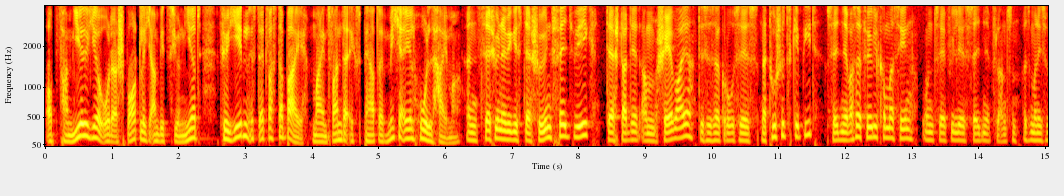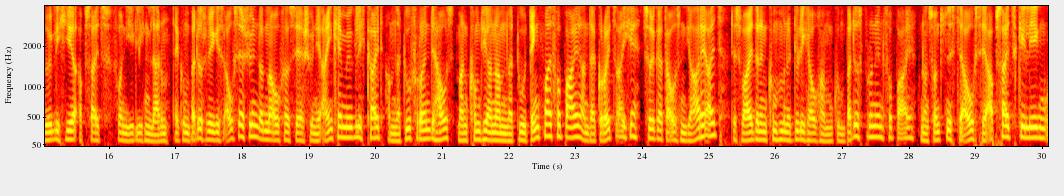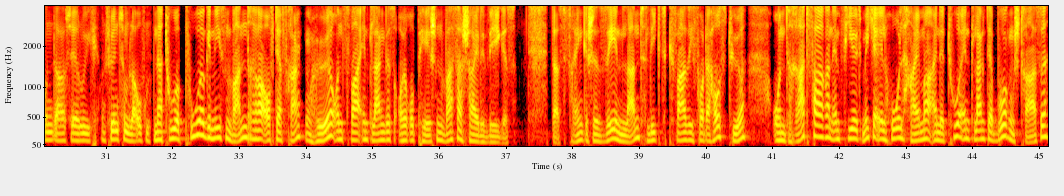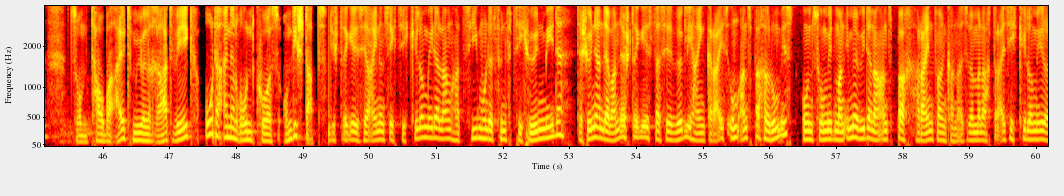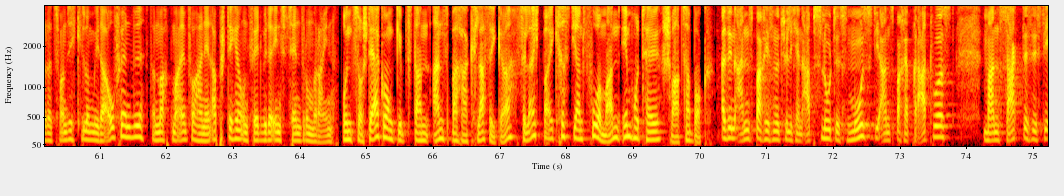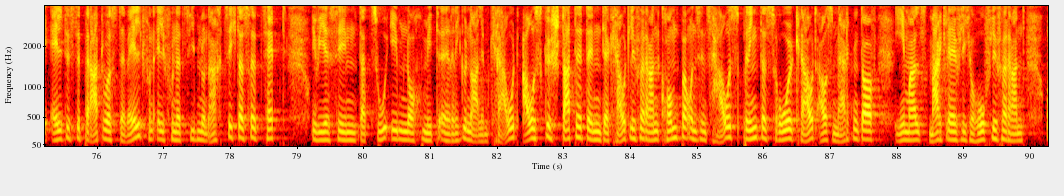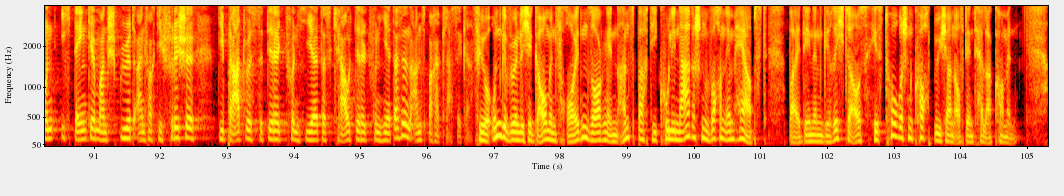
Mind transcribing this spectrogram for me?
Ob Familie oder sportlich ambitioniert, für jeden ist etwas dabei, meint Wanderexperte Michael Hohlheimer. Ein sehr schöner Weg ist der Schönfeldweg, der startet am Schärweiher. Das ist ein großes Naturschutzgebiet. Seltene Wasservögel kann man sehen und sehr viele seltene Pflanzen. Also man ist wirklich hier abseits von jeglichen Lärm. Der Gumbertusweg ist auch sehr schön, da hat man auch eine sehr schöne Einkehrmöglichkeit am Naturfreundehaus. Man kommt hier an einem Naturdenkmal vorbei, an der Kreuzeiche, circa 1000 Jahre alt. Des Weiteren kommt man natürlich auch am Gumbertusbrunnen vorbei. Und ansonsten ist der auch sehr abseits gelegen und da sehr ruhig und schön zum Laufen. Natur pur genießen Wanderer auf der Frankenhöhe und zwar entlang des europäischen Wasserscheideweges. Das fränkische Seenland liegt quasi vor der Haustür und Radfahrern empfiehlt Michael Hohlheimer eine Tour entlang der Burgenstraße zum Tauber Altmühl Radweg oder einen Rundkurs um die Stadt. Die Strecke ist ja 61 Kilometer lang, hat 750 Höhenmeter. Der Schöne an der Wanderstrecke ist, dass sie wirklich ein Kreis um Ansbach herum ist und somit man immer wieder nach Ansbach reinfahren kann. Also wenn man nach 30 Kilometer oder 20 Kilometer aufhören will, dann macht man einfach einen Abstecher und fährt wieder ins Zentrum rein. Und zur Stärkung gibt es dann Ansbacher Klassiker, vielleicht bei Christian Fuhrmann im Hotel Schwarzer Bock. Also in Ansbach ist natürlich ein absolutes Muss die Ansbacher Bratwurst. Man sagt, es ist die älteste Bratwurst der Welt von 1187 das Rezept. Wir sind dazu eben noch mit äh, regionalem Kraut ausgestattet, denn der Krautlieferant kommt bei uns ins Haus, bringt das rohe Kraut aus Merkendorf, ehemals markgräflicher Hoflieferant. Und ich denke, man spürt einfach die Frische, die Bratwürste direkt von hier, das Kraut direkt von hier. Das ist ein Ansbacher Klassiker. Für ungewöhnliche Gaumenfreuden sorgen in Ansbach die kulinarischen Wochen im Herbst, bei denen Gerichte aus historischen Kochbüchern auf den Teller kommen.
